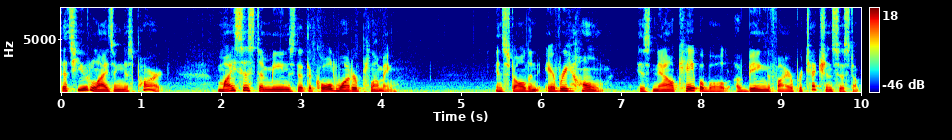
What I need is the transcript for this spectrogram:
that's utilizing this part. My system means that the cold water plumbing installed in every home is now capable of being the fire protection system.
